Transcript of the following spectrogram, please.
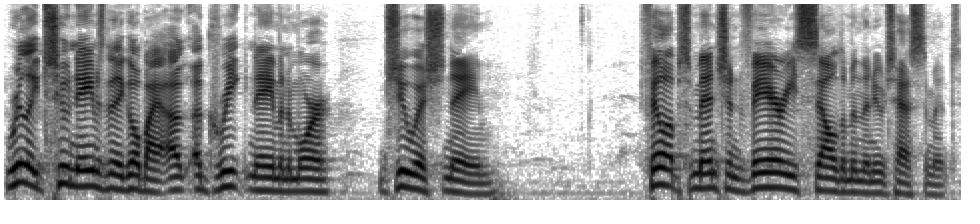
really two names that they go by a, a Greek name and a more Jewish name. Philip's mentioned very seldom in the New Testament.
